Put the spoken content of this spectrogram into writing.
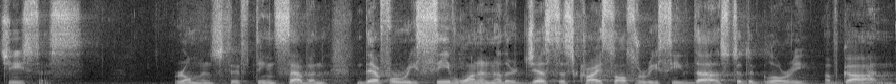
Jesus. Romans 15:7 Therefore receive one another just as Christ also received us to the glory of God.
